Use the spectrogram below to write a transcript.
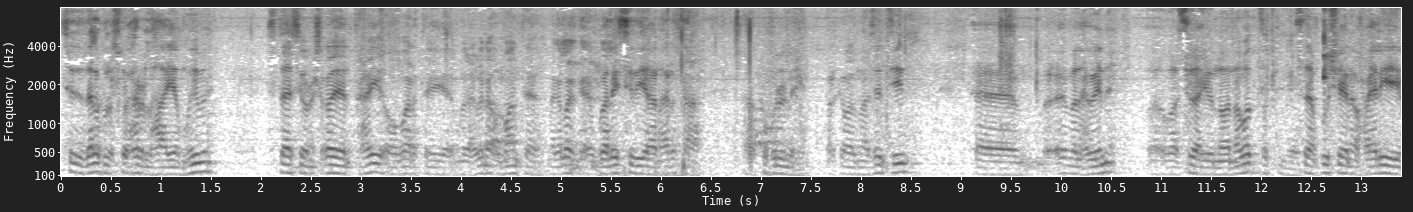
سيدي ذلك الأسبوع حرر لها يا مهمة. ستاسي وأنا شغالي انتهي أو بارتي ملعبنا أو مانتا نقل لك بغالي سيدي أنا عرفتا كفلو لهي بركا ما زنتين ملعبنا. وسيدا يونو نبض. سيدا كوشي أنا وحالي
